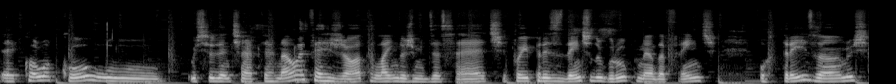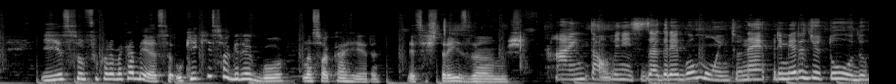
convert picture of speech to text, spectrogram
é, colocou o, o Student Chapter na UFRJ lá em 2017, foi presidente do grupo, né, da frente, por três anos. E isso ficou na minha cabeça. O que, que isso agregou na sua carreira, nesses três anos? Ah, então, Vinícius, agregou muito, né? Primeiro de tudo,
